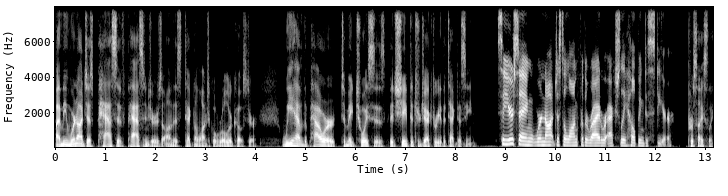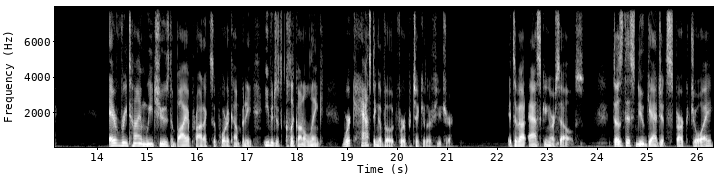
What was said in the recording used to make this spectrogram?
I mean, we're not just passive passengers on this technological roller coaster. We have the power to make choices that shape the trajectory of the technocene. So you're saying we're not just along for the ride, we're actually helping to steer. Precisely. Every time we choose to buy a product, support a company, even just click on a link, we're casting a vote for a particular future. It's about asking ourselves, does this new gadget spark joy?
